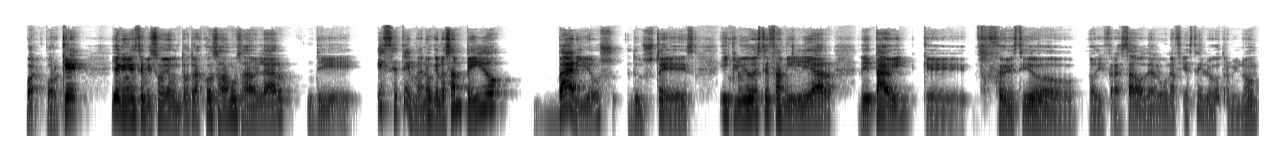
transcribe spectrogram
Bueno, ¿por qué? ya que en este episodio, entre otras cosas, vamos a hablar de ese tema, ¿no? Que nos han pedido varios de ustedes, incluido este familiar de Tavi, que fue vestido o disfrazado de alguna fiesta y luego terminó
